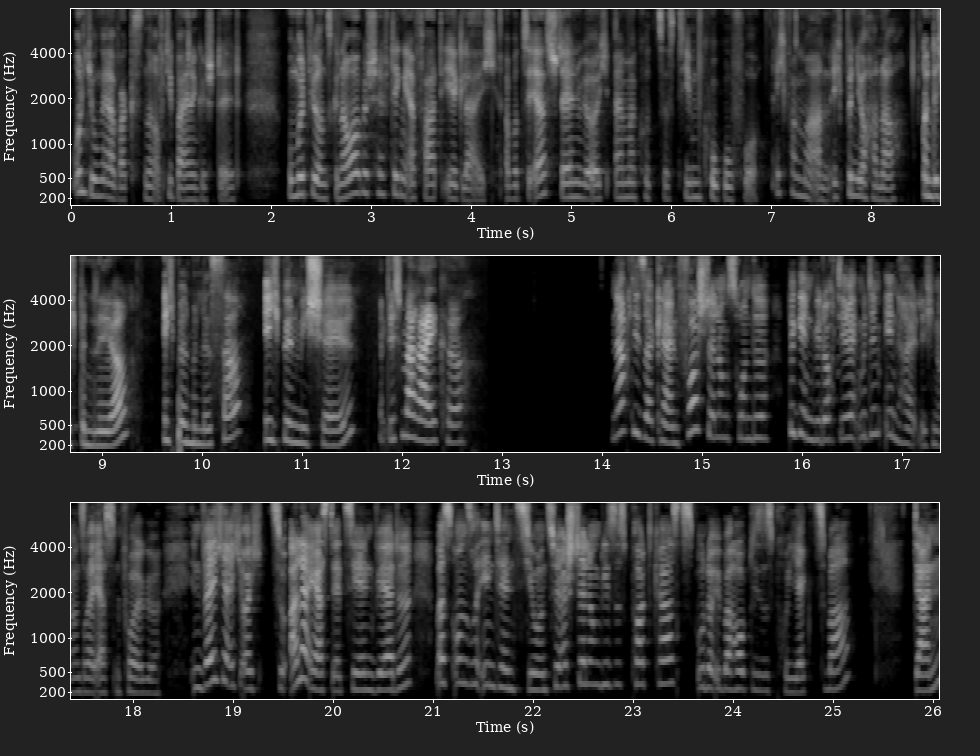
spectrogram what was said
und junge Erwachsene auf die Beine gestellt. Womit wir uns genauer beschäftigen, erfahrt ihr gleich. Aber zuerst stellen wir euch einmal kurz das Team Coco vor. Ich fange mal an. Ich bin Johanna. Und ich bin Lea. Ich bin Melissa. Ich bin Michelle. Und ich Mareike. Nach dieser kleinen Vorstellungsrunde beginnen wir doch direkt mit dem Inhaltlichen unserer ersten Folge, in welcher ich euch zuallererst erzählen werde, was unsere Intention zur Erstellung dieses Podcasts oder überhaupt dieses Projekts war, dann,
